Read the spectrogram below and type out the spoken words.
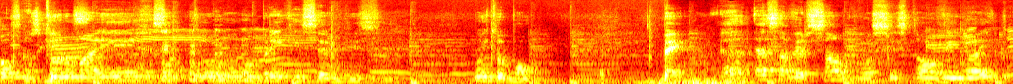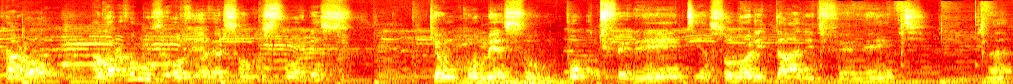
Essa turma aí, essa turma não brinca em serviço. Muito bom. Bem, é- essa versão que vocês estão ouvindo aí, do Carol. Agora vamos ouvir a versão dos Folhas, que é um começo um pouco diferente, a sonoridade é diferente, né?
